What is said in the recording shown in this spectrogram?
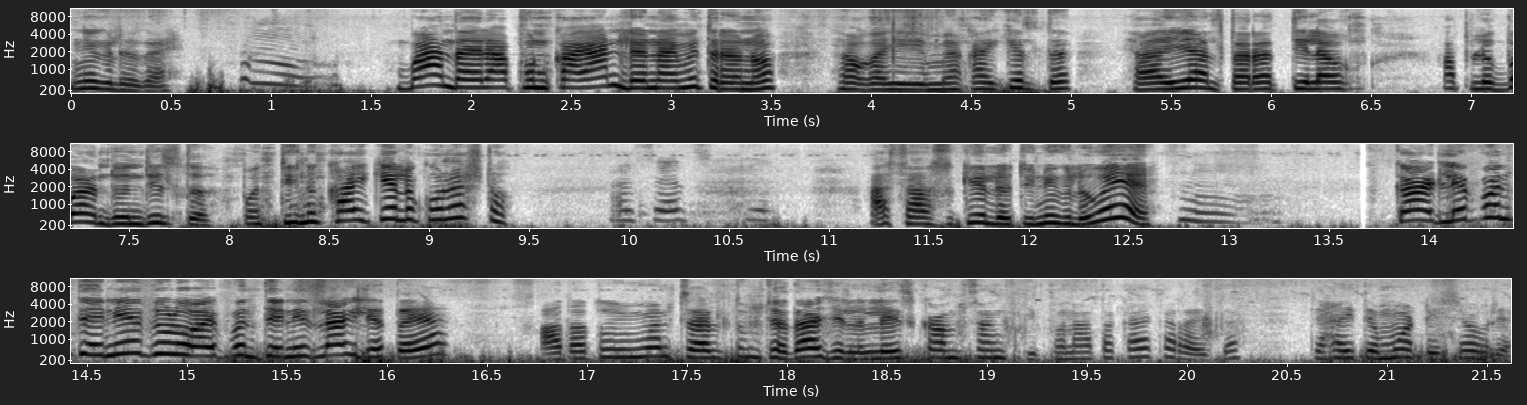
निघलं काय? बांधायला आपण काय आणलं नाही मित्रांनो? ह्या काही मी काय केलं तर ह्या यालतारात तिला आपलं बांधून दिलतं. पण तिनं काय केलं कोणास तो असं असं केलं ती निघलं वय काढले पण त्यांनी जुळवाय पण त्यांनीच लागले तर आता तुम्ही म्हणसाल तुमच्या दाजीला लयच काम सांगते पण आता काय करायचं? ते आहे त्या मोठ्या शेवऱ्या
